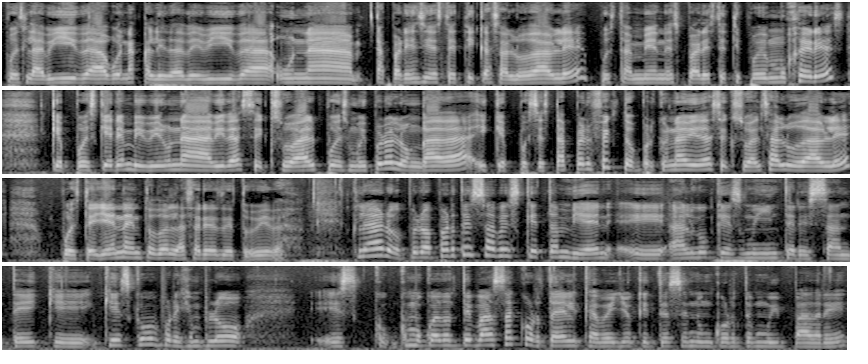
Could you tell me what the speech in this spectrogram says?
pues la vida, buena calidad de vida, una apariencia estética saludable, pues también es para este tipo de mujeres que pues quieren vivir una vida sexual pues muy prolongada y que pues está perfecto porque una vida sexual saludable pues te llena en todas las áreas de tu vida. Claro, pero aparte sabes que también eh, algo que es muy interesante, que, que es como por ejemplo es como cuando te vas a cortar el cabello que te hacen un corte muy padre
